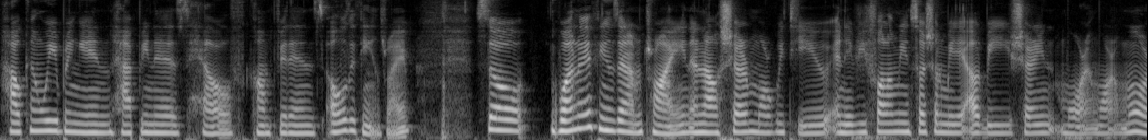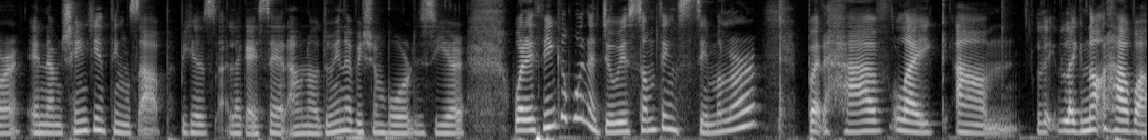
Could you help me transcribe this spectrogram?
How can we bring in happiness health confidence all the things right? So one of the things that I'm trying, and I'll share more with you, and if you follow me on social media, I'll be sharing more and more and more. And I'm changing things up because, like I said, I'm not doing a vision board this year. What I think I'm going to do is something similar, but have like um like, not have a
